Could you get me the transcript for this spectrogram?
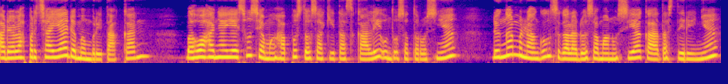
adalah percaya dan memberitakan bahwa hanya Yesus yang menghapus dosa kita sekali untuk seterusnya dengan menanggung segala dosa manusia ke atas dirinya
